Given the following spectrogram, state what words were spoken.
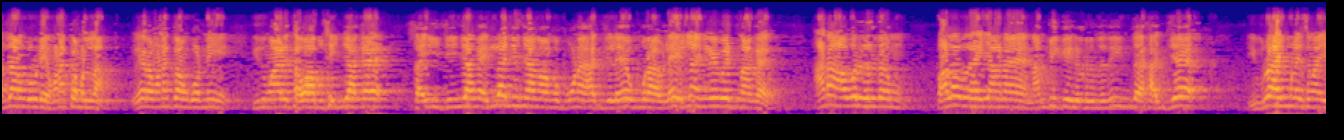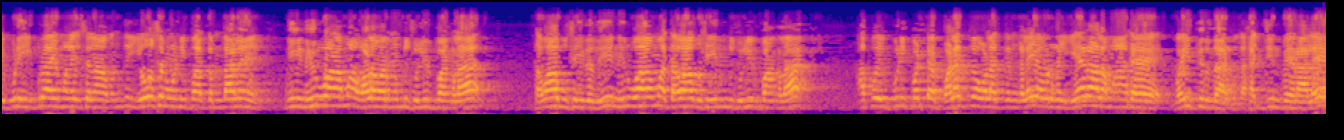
அதான் அவங்களுடைய வணக்கம் எல்லாம் வேற வணக்கம் கொண்டு இது மாதிரி தவாபு செஞ்சாங்க சை செஞ்சாங்க எல்லாம் செஞ்சாங்க அவங்க போன ஹஜ்ஜிலே உம்ராவிலே எல்லாம் நிறைவேற்றினாங்க. ஆனா அவர்களிடம் பல வகையான நம்பிக்கைகள் இருந்தது. இந்த ஹஜ்ஜ இப்ராஹிம் அலைஹிஸ்ஸலாம் எப்படி இப்ராஹிம் அலைஹிஸ்ஸலாம் வந்து யோசனை பண்ணி பார்த்தோம்னாலும் நீங்க நிர்வாணமா வள வரணும்னு சொல்லியிருப்பாங்களா? தவாபு செய்யறது நிர்வாகமா தவாபு செய்யணும்னு சொல்லியிருப்பாங்களா? அப்ப இப்படிப்பட்ட பழக்க வழக்கங்களை அவர்கள் ஏராளமாக வைத்திருந்தார்கள். இந்த ஹஜ்ஜின் பெயராலே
